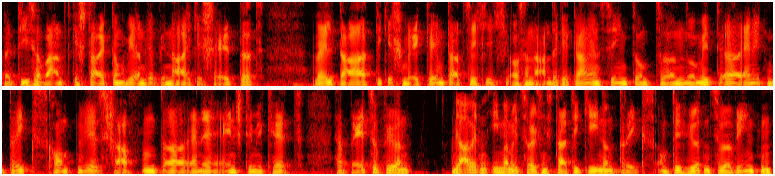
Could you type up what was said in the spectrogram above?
bei dieser Wandgestaltung wären wir beinahe gescheitert weil da die Geschmäcker eben tatsächlich auseinandergegangen sind und äh, nur mit äh, einigen Tricks konnten wir es schaffen, da eine Einstimmigkeit herbeizuführen. Wir arbeiten immer mit solchen Strategien und Tricks, um die Hürden zu überwinden.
